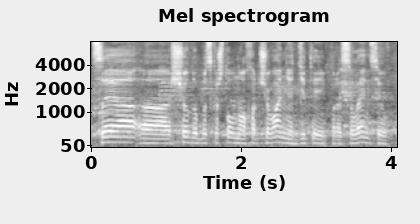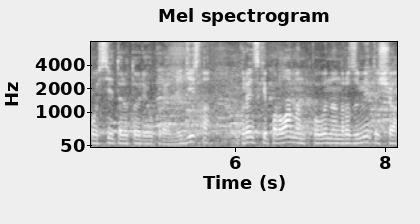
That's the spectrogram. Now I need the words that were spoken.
Це е, щодо безкоштовного харчування дітей-переселенців по всій території України. І дійсно, український парламент повинен розуміти, що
